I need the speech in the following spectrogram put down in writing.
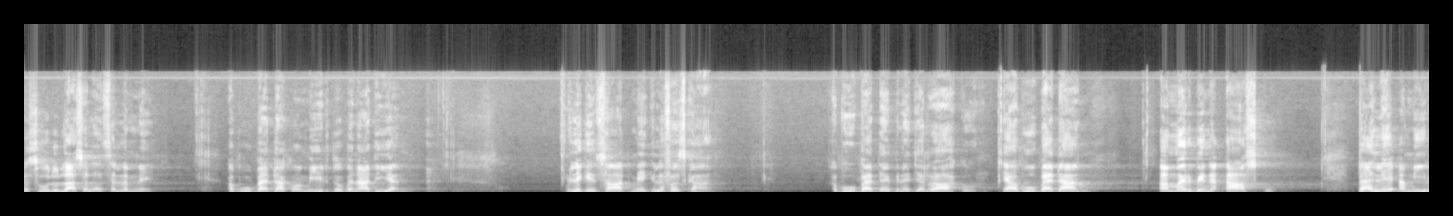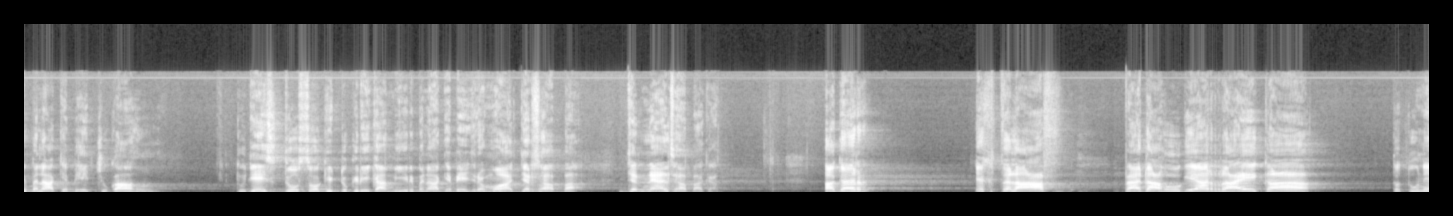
रसूलुल्लाह सल्लल्लाहु अलैहि वसल्लम ने अबू बैदा को अमीर तो बना दिया। लेकिन साथ में एक लफज कहा, अबू बैदा बिन जर्राह को क्या अबू बैदा अमर बिन आस को, पहले अमीर बना के भेज चुका हूँ। तुझे इस 200 की टुकड़ी का अमीर बना के भेज रहा हूँ मुहाजर साहबा, जर्नैल साहबा का। अगर इख्तलाफ पैदा हो गया राय का तो तूने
